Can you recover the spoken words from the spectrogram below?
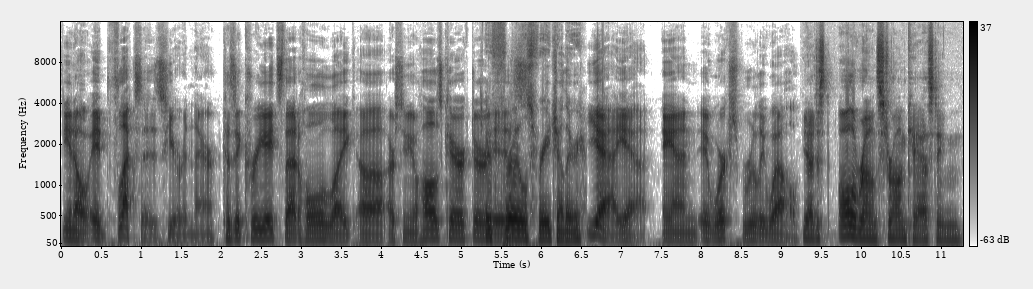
you know it flexes here and there because it creates that whole like uh, Arsenio Hall's character They're foils for each other. yeah yeah, and it works really well. Yeah, just all around strong casting.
